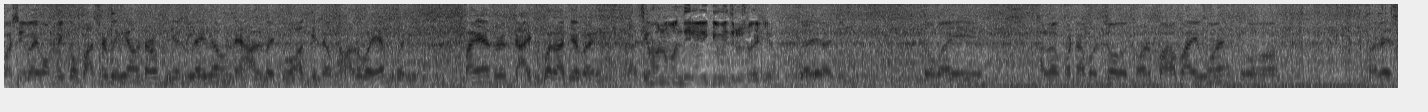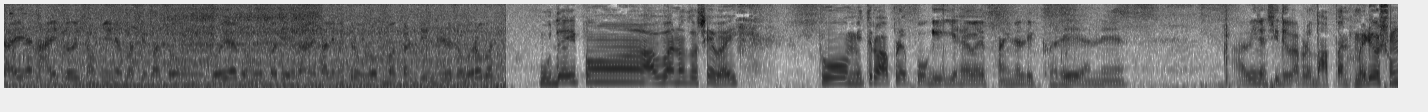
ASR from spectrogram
પછી ભાઈ મમ્મી કહું પાછળ ભાઈ આવું તારો બેગ લઈ લઉં ને હાલ ભાઈ તું આખી લઉં. હાલો ભાઈ એમ કરીએ. ભાઈ અહીંયા થોડીક ટાઈટ પર લાગે ભાઈ. રાજીમાનું મંદિર આવી ગયું મિત્રો જોઈ લો જય રાજી તો ભાઈ હાલો ફટાફટ જો ઘર પર આવવા આવ્યું હોય તો ઘરે જઈએ નાહી ધોઈ જમીને પછી પાછું જોઈએ કે હું કરીએ. તમે ખાલી મિત્રો વ્લોગમાં કન્ટિન્યુ રહેજો બરોબર? ઉદય પણ આવવાનો તો છે ભાઈ. તો મિત્રો આપણે પોગી ગયા હવે ફાઇનલી ઘરે અને આવીને સીધો આપણે બાપાને મળ્યો છું.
